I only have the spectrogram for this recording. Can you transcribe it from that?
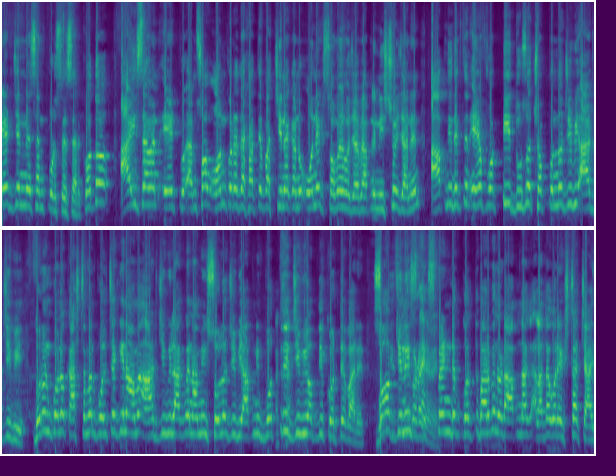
eight generation processor কত? আই সেভেন এইট আমি সব অন করে দেখাতে পাচ্ছি না কেন অনেক সময় হয়ে যাবে আপনি নিশ্চয়ই জানেন। আপনি দেখতেন এ ফোরটি দুশো ছাপ্পান্ন জিবি আট জিবি ধরুন কোনো কাস্টমার বলছে কিনা আমার আট জিবি লাগবে না আমি ষোলো জিবি আপনি বত্রিশ জিবি অবধি করতে পারেন। সব জিনিস এক্সপেন্ড করতে পারবেন ওটা আপনাকে আলাদা করে এক্সট্রা চার্জ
